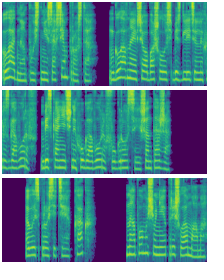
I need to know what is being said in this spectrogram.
Ладно, пусть не совсем просто. Главное, все обошлось без длительных разговоров, бесконечных уговоров, угроз и шантажа. Вы спросите, как? На помощь мне пришла мама.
